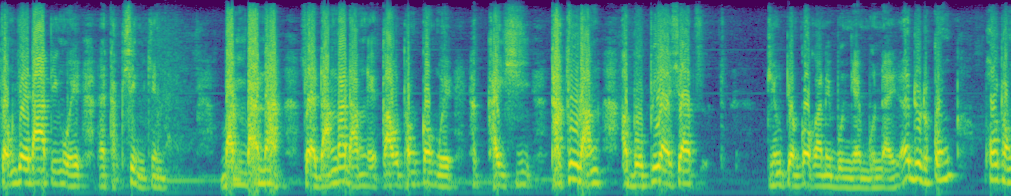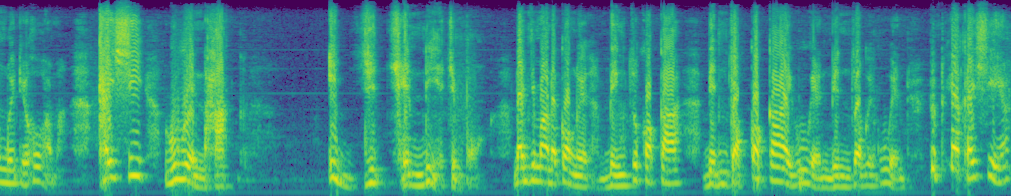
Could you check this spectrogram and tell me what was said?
从即个拉丁话来读圣经，慢慢啊，所以人甲人诶沟通讲话较开始，读书人啊无必要写像中国安尼文言文来，啊，你著讲普通话就好啊嘛。开始语言学一日千里的进步。咱即摆咧讲咧，民族国家、民族国家的语言、民族的语言，都对啊开始啊。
